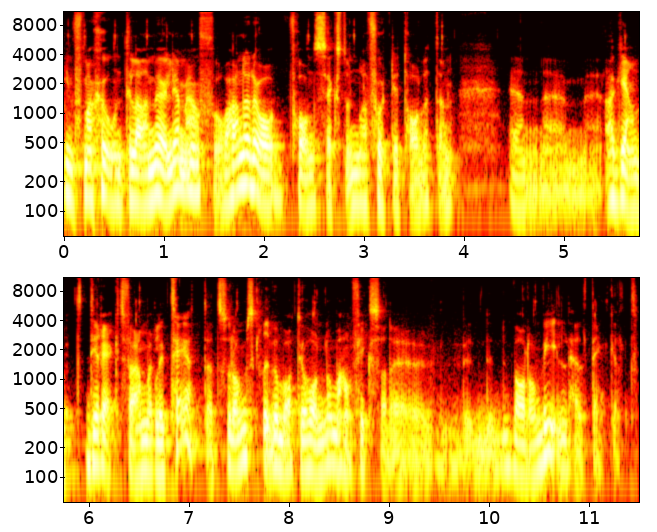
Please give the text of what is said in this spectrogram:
information till alla möjliga människor. Och han är då från 1640-talet en, en um, agent direkt för amiralitetet. Så de skriver bara till honom och han fixar det vad de vill helt enkelt.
